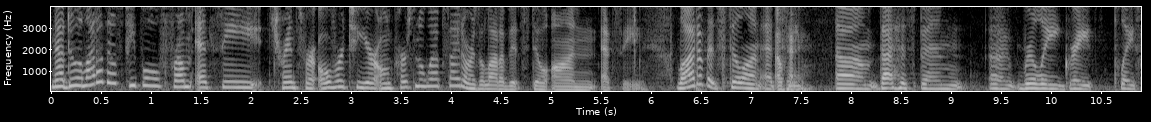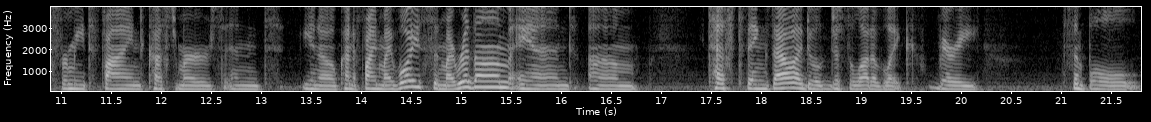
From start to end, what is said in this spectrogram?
now, do a lot of those people from Etsy transfer over to your own personal website, or is a lot of it still on Etsy? A lot of it's still on Etsy. Okay. Um, that has been a really great place for me to find customers and, you know, kind of find my voice and my rhythm and um, test things out. I do just a lot of like very simple,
